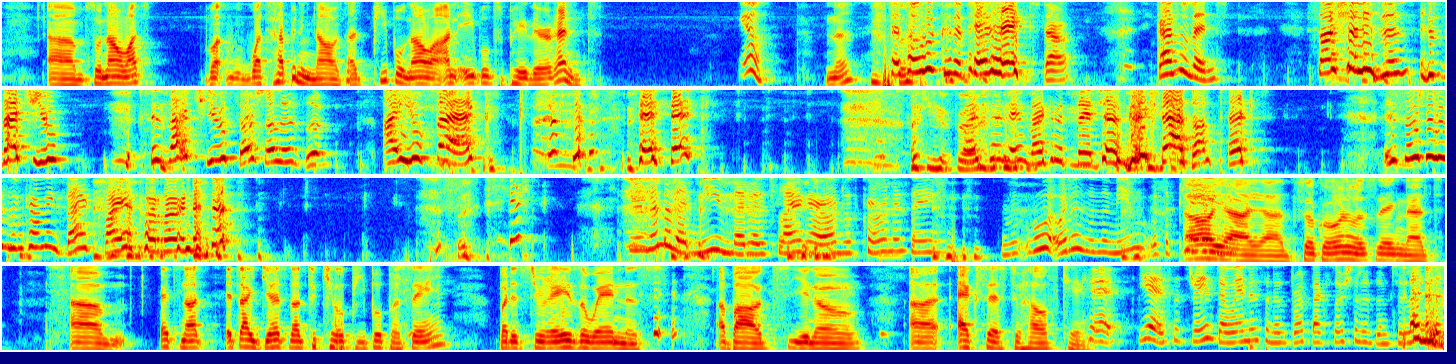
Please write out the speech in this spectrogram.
Um, so now what's what what's happening now is that people now are unable to pay their rent. Yeah. Ne? That's how who's gonna pay the rent now? Government. Socialism. Is that you? Is that you, socialism? Are you back? okay, so What's her name? Margaret Thatcher is going to have. Is socialism coming back via corona? You remember that meme that was flying around with Corona saying, wh- wh- what is in the meme with the plague? Oh yeah, yeah. So Corona was saying that um, it's not its idea is not to kill people per se, but it's to raise awareness about you know uh, access to healthcare. Okay. Yes, it's raised awareness and has brought back socialism to London.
